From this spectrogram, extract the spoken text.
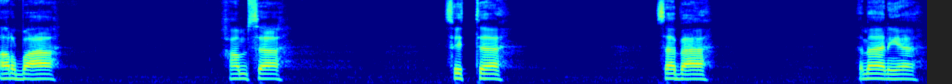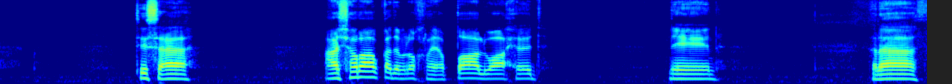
أربعة خمسة ستة سبعة ثمانية تسعة عشرة القدم الأخرى يا أبطال واحد اثنين ثلاث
